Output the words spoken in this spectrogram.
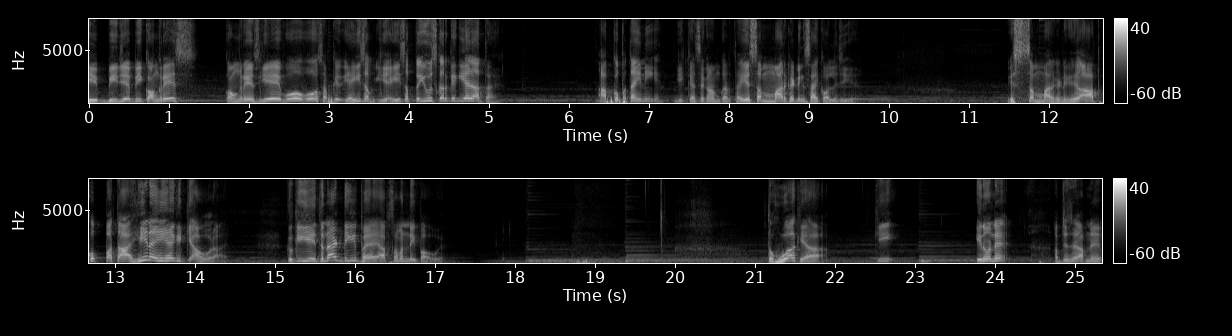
कि बीजेपी, कांग्रेस कांग्रेस ये, वो वो सबके, यही सब यही सब तो यूज़ करके किया जाता है। आपको पता ही नहीं है कि कैसे काम करता है। ये सब मार्केटिंग साइकोलॉजी है। ये सब मार्केटिंग आपको पता ही नहीं है कि क्या हो रहा है। क्योंकि ये इतना डीप है, आप समझ नहीं पाओगे। तो हुआ क्या कि इन्होंने, अब जैसे आपने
